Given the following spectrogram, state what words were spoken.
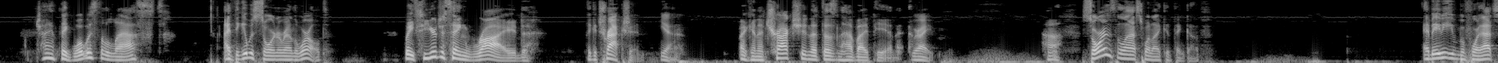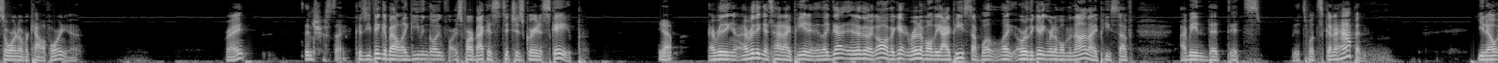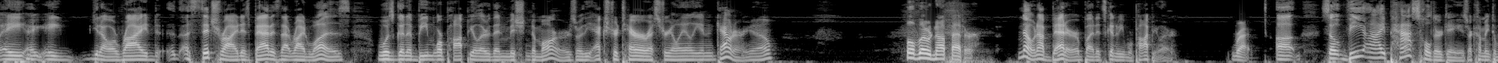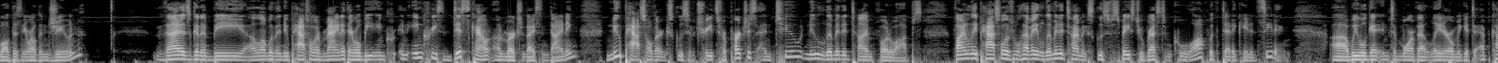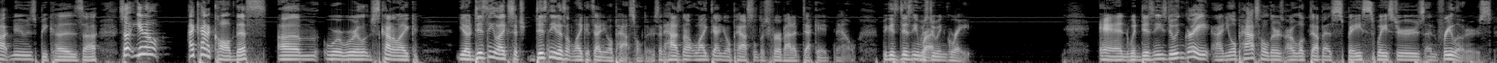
trying to think. What was the last? I think it was Soarin' Around the World, Wait, so you're just saying ride, like attraction. Yeah, like an attraction that doesn't have IP in it? right. Huh. Soarin's the last one I could think of, and maybe even before that, Soarin' Over California. Right, It's interesting. because you think about like even going far, as far back as Stitch's Great Escape. Yep. everything everything that's had IP in it like that and they're like oh they're getting rid of all the IP stuff well like or they're getting rid of all the non IP stuff I mean that it's it's what's gonna happen you know a, a a you know a ride a Stitch ride as bad as that ride was was gonna be more popular than Mission to Mars or the extraterrestrial alien encounter you know Although not better. no not better but it's gonna be more popular Right. Uh, so VI pass holder days are coming to Walt Disney World in June. That is going to be along with a new pass holder magnet. There will be inc- an increased discount on merchandise and dining, new pass holder exclusive treats for purchase, and two new limited time photo ops. Finally, pass holders will have a limited time exclusive space to rest and cool off with dedicated seating. Uh, we will get into more of that later when we get to Epcot news because, uh, so you know, I kind of called this. Um, we're we're just kind of like you know, Disney likes it. Disney doesn't like its annual pass holders. It has not liked annual pass holders for about a decade now because Disney was Right. doing great. And when Disney's doing great, annual pass holders are looked up as space wasters and freeloaders.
